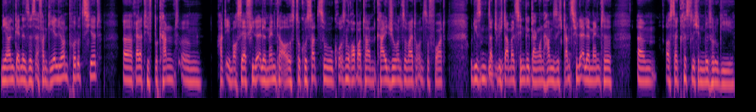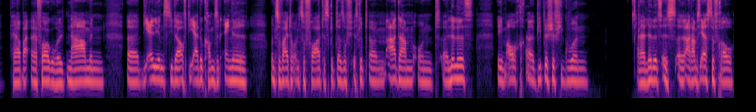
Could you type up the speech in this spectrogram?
Neon Genesis Evangelion produziert. Äh, relativ bekannt. Ähm, hat eben auch sehr viele Elemente aus Tokusatsu, großen Robotern, Kaiju und so weiter und so fort. Und die sind mhm. natürlich damals hingegangen und haben sich ganz viele Elemente ähm, aus der christlichen Mythologie hervorgeholt. Namen, äh, die Aliens, die da auf die Erde kommen, sind Engel und so weiter und so fort. Es gibt also, es gibt ähm, Adam und äh, Lilith, eben auch äh, biblische Figuren, äh, Lilith ist äh, Adams erste Frau,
